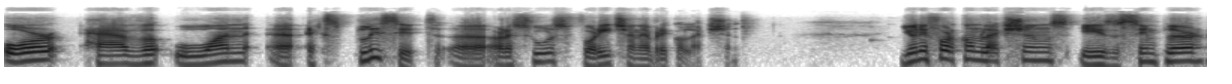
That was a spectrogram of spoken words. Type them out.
or have one uh, explicit uh, resource for each and every collection. Uniform collections is simpler,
